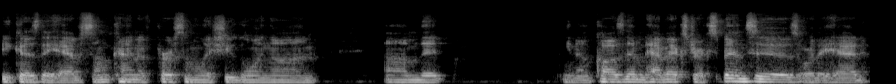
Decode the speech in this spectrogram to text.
because they have some kind of personal issue going on um, that you know caused them to have extra expenses or they had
